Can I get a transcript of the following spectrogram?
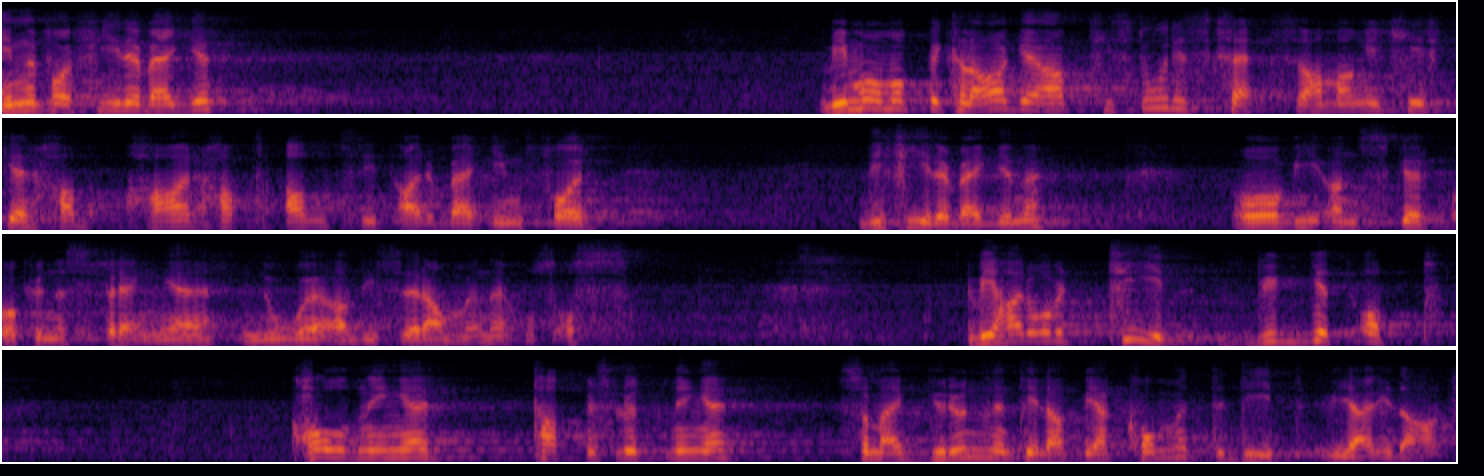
innenfor fire vegger vi må nok beklage at historisk sett så har mange kirker had, har hatt alt sitt arbeid innenfor de fire veggene. Og vi ønsker å kunne sprenge noe av disse rammene hos oss. Vi har over tid bygget opp holdninger, tatt beslutninger, som er grunnen til at vi er kommet dit vi er i dag.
